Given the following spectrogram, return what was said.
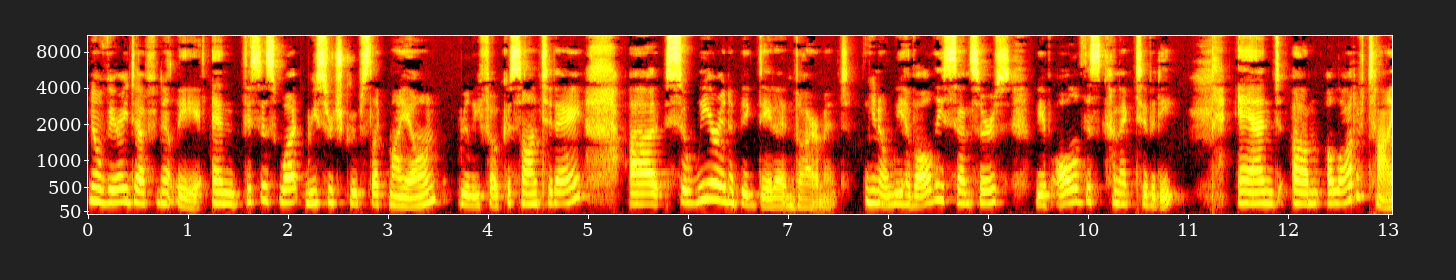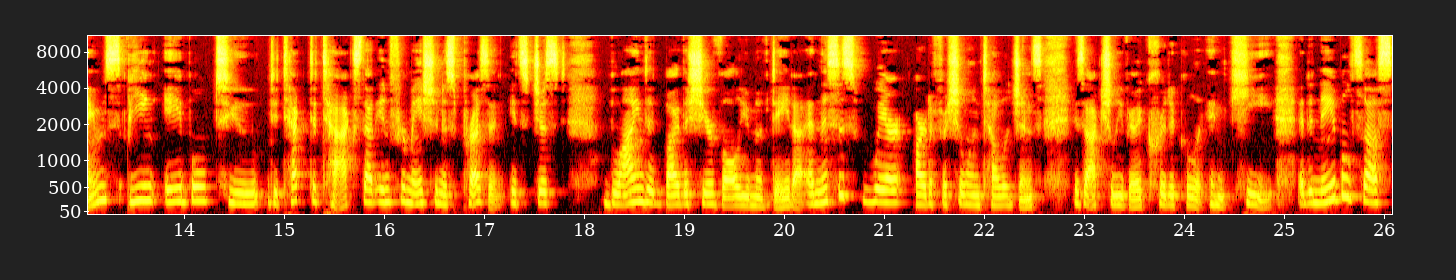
No, very definitely. And this is what research groups like my own really focus on today. Uh, so we are in a big data environment. You know, we have all these sensors, we have all of this connectivity. And um, a lot of times, being able to detect attacks, that information is present. It's just blinded by the sheer volume of data. And this is where artificial intelligence is actually very critical and key. It enables us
